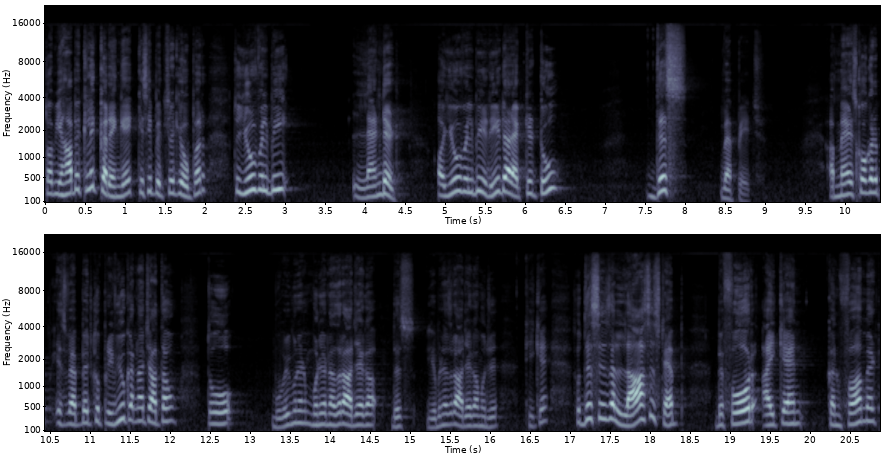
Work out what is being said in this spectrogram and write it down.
तो अब यहाँ पे क्लिक करेंगे किसी पिक्चर के ऊपर तो यू विल बी लैंडेड और you will be redirected to this web page अब मैं इसको अगर इस वेब पेज को प्रीव्यू करना चाहता हूँ तो वो भी मुझे मुझे नज़र आ जाएगा दिस ये भी नज़र आ जाएगा मुझे, ठीक है? So this is the last step before I can confirm it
